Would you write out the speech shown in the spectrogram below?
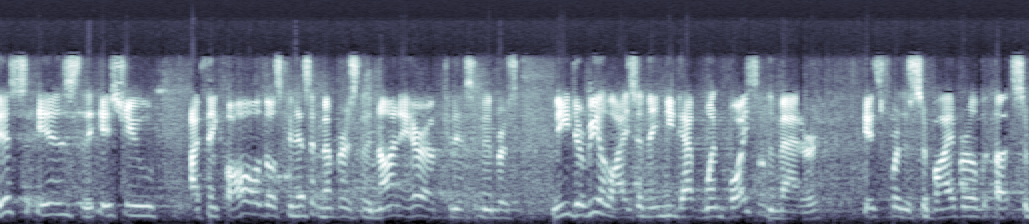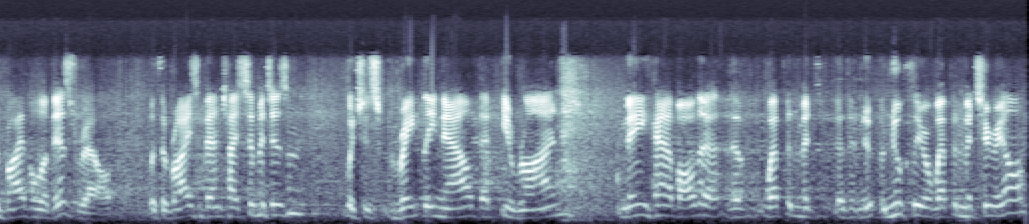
This is the issue I think all of those Knesset members, the non-Arab Knesset members, need to realize, and they need to have one voice on the matter. It's for the survival of, survival of Israel. With the rise of anti-Semitism, which is greatly now that Iran may have all the, the weapon, the nuclear weapon material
